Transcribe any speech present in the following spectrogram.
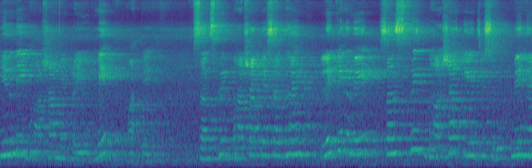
हिंदी भाषा में प्रयोग में आते हैं। संस्कृत भाषा के शब्द हैं, लेकिन वे संस्कृत भाषा के जिस रूप में है,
